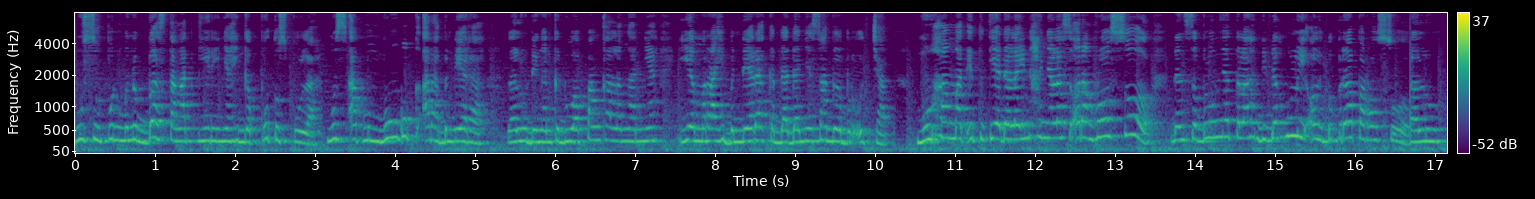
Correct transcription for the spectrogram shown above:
Musuh pun menebas tangan kirinya hingga putus pula. Mus'ab membungkuk ke arah bendera. Lalu dengan kedua pangkal lengannya, ia meraih bendera ke dadanya sambil berucap, Muhammad itu tiada lain hanyalah seorang rasul dan sebelumnya telah didahului oleh beberapa rasul. Lalu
